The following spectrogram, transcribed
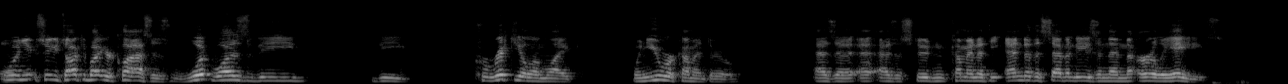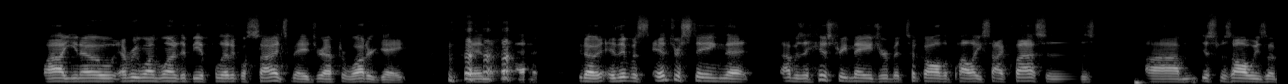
When you so you talked about your classes, what was the the curriculum like when you were coming through? As a as a student coming at the end of the 70s and then the early 80s? Wow, you know, everyone wanted to be a political science major after Watergate. And, uh, you know, and it was interesting that I was a history major, but took all the poli sci classes. Um, this was always a,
